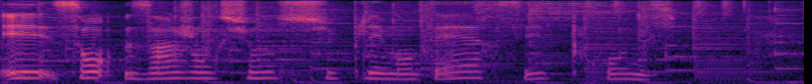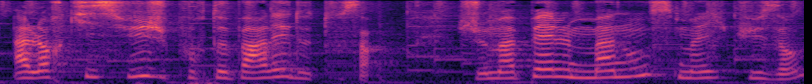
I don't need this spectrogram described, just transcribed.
et sans injonction supplémentaire, c'est promis. Alors qui suis-je pour te parler de tout ça? Je m'appelle Manon Smaï-Cusin,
